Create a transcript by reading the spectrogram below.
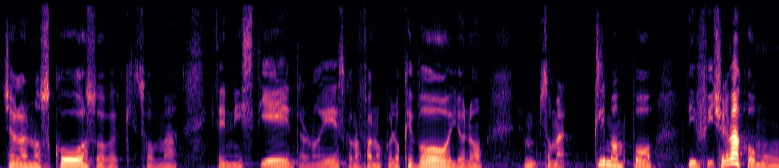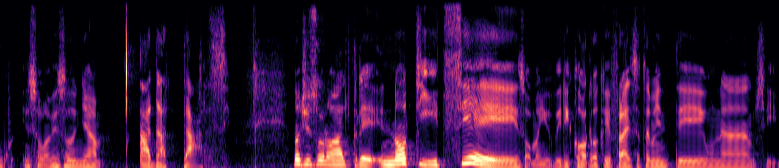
già l'anno scorso perché insomma i tennisti entrano, escono, fanno quello che vogliono, insomma, clima un po' difficile, ma comunque, insomma, bisogna adattarsi. Non ci sono altre notizie, insomma, io vi ricordo che fra esattamente una sì,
